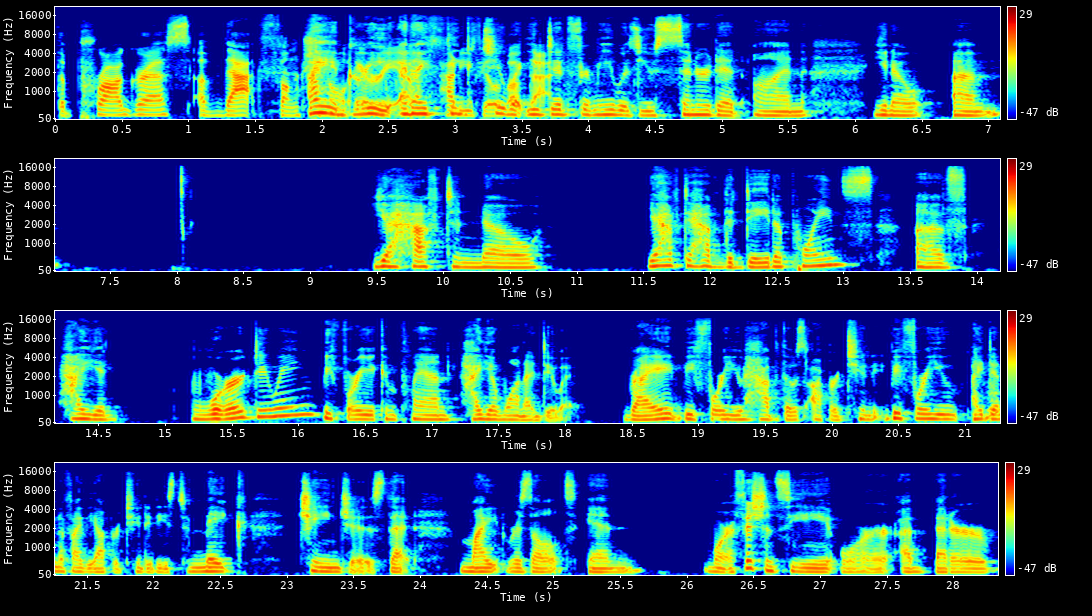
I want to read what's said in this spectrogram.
the progress of that functional I agree. Area. And I How think too what that? you did for me was you centered it on, you know, um you have to know you have to have the data points of how you were doing before you can plan how you want to do it right before you have those opportunities before you mm-hmm. identify the opportunities to make changes that might result in more efficiency or a better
